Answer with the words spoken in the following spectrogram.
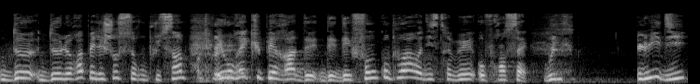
de, de l'Europe et les choses seront plus simples et on récupérera des, des, des fonds qu'on pourra redistribuer aux Français. Oui. Lui dit,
